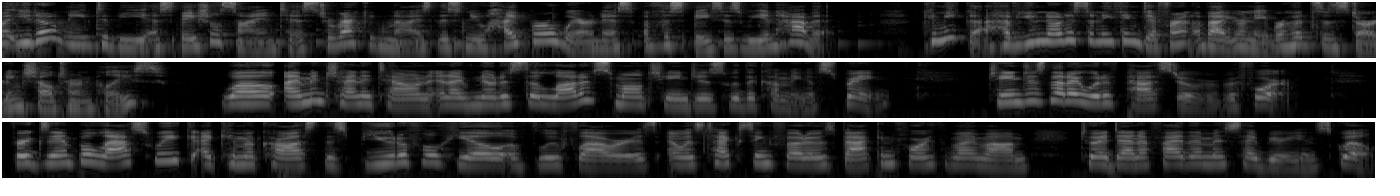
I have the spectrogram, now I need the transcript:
But you don't need to be a spatial scientist to recognize this new hyper awareness of the spaces we inhabit. Kimika, have you noticed anything different about your neighborhood since starting shelter in place? Well, I'm in Chinatown and I've noticed a lot of small changes with the coming of spring. Changes that I would have passed over before. For example, last week I came across this beautiful hill of blue flowers and was texting photos back and forth with my mom to identify them as Siberian squill.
